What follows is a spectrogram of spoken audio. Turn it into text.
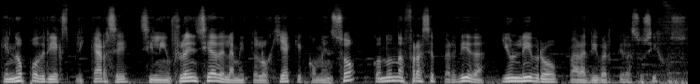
que no podría explicarse sin la influencia de la mitología que comenzó con una frase perdida y un libro para divertir a sus hijos.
